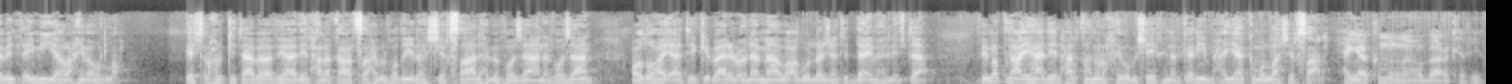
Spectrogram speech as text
ابن تيمية رحمه الله. يشرح الكتاب في هذه الحلقات صاحب الفضيلة الشيخ صالح بن فوزان الفوزان عضو هيئة كبار العلماء وعضو اللجنة الدائمة للإفتاء. في مطلع هذه الحلقة نرحب بشيخنا الكريم حياكم الله شيخ صالح. حياكم الله وبارك فيكم.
